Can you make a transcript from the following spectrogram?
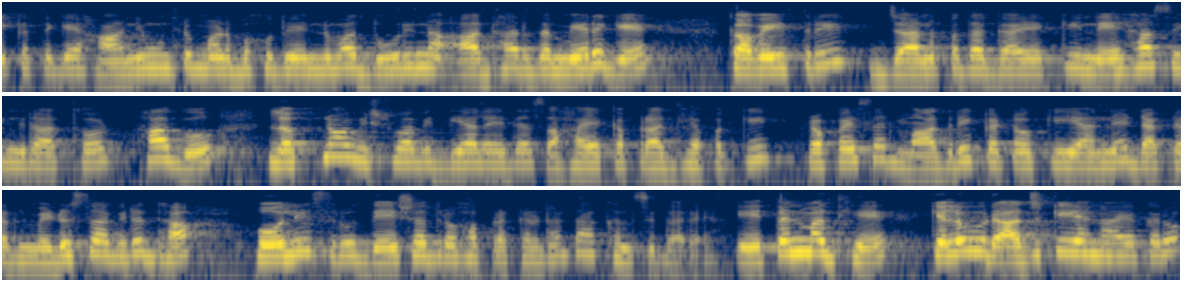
ಏಕತೆಗೆ ಹಾನಿ ಉಂಟು ಮಾಡಬಹುದು ಎನ್ನುವ ದೂರಿನ ಆಧಾರದ ಮೇರೆಗೆ ಕವಯಿತ್ರಿ, ಜಾನಪದ ಗಾಯಕಿ ನೇಹಾ ಸಿಂಗ್ ರಾಥೋಡ್ ಹಾಗೂ ಲಕ್ನೋ ವಿಶ್ವವಿದ್ಯಾಲಯದ ಸಹಾಯಕ ಪ್ರಾಧ್ಯಾಪಕಿ ಪ್ರೊಫೆಸರ್ ಮಾದ್ರಿ ಕಟೋಕಿಯಾನೆ ಡಾಕ್ಟರ್ ಮೆಡುಸಾ ವಿರುದ್ಧ ಪೊಲೀಸರು ದೇಶದ್ರೋಹ ಪ್ರಕರಣ ದಾಖಲಿಸಿದ್ದಾರೆ. ಏತನ್ಮಧ್ಯೆ ಕೆಲವು ರಾಜಕೀಯ ನಾಯಕರು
